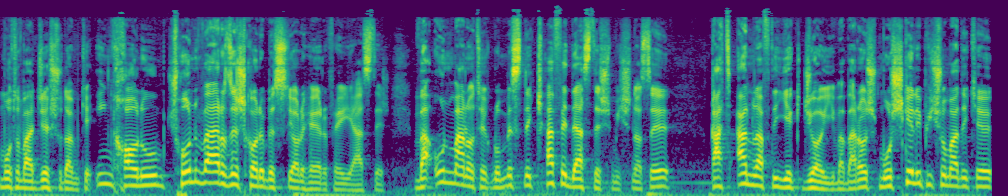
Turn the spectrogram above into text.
متوجه شدم که این خانوم چون ورزشکار بسیار حرفه‌ای هستش و اون مناطق رو مثل کف دستش می‌شناسه قطعا رفته یک جایی و براش مشکلی پیش اومده که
